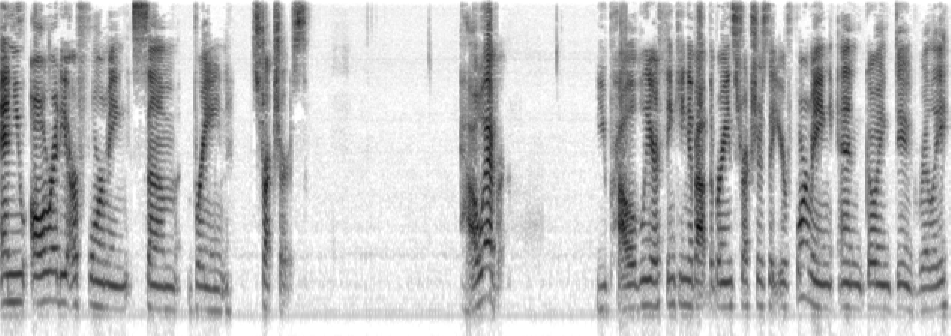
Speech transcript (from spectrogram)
and you already are forming some brain structures. However, you probably are thinking about the brain structures that you're forming and going, dude, really?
